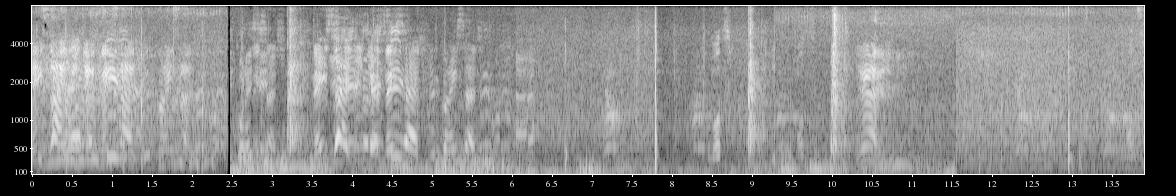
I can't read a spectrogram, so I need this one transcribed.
Nejseš vítěz, nejseš! Jirko, nejseš! Nejsi. Nejseš vítěz, nejseš! Jirko, nejseš! Moc. Moc. Moc.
